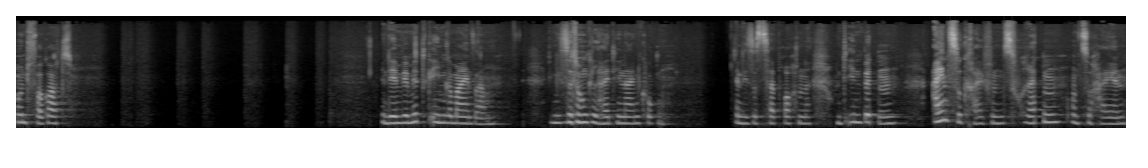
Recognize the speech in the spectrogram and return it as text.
und vor Gott. Indem wir mit ihm gemeinsam in diese Dunkelheit hineingucken, in dieses Zerbrochene und ihn bitten, einzugreifen, zu retten und zu heilen.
